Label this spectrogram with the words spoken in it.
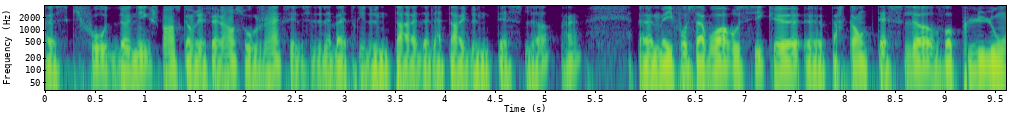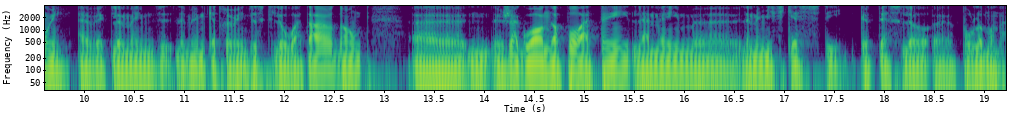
Euh, ce qu'il faut donner, je pense, comme référence aux gens, c'est de la batterie d'une taille, de la taille d'une Tesla. hein. Euh, mais il faut savoir aussi que, par contre, Tesla va plus loin avec le même, le même 90 kWh. Donc, euh, Jaguar n'a pas atteint la même, euh, la même efficacité que Tesla euh, pour le moment.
